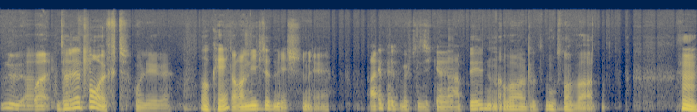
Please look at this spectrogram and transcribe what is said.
Nö, aber Internet läuft, Kollege. okay. Daran liegt es nicht. Nee. iPad möchte sich gerne updaten, aber das muss noch warten. Hm.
